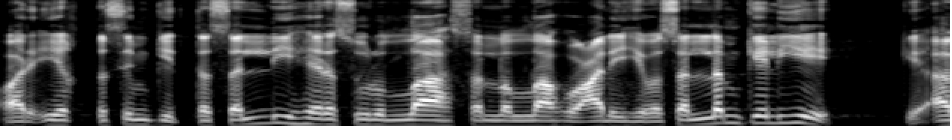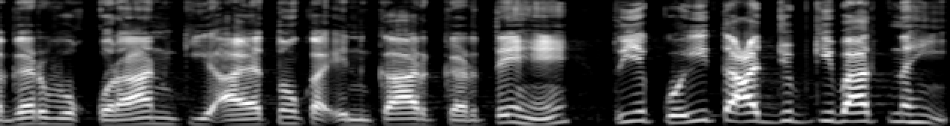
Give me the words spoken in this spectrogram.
اور ایک قسم کی تسلی ہے رسول اللہ صلی اللہ علیہ وسلم کے لیے کہ اگر وہ قرآن کی آیتوں کا انکار کرتے ہیں تو یہ کوئی تعجب کی بات نہیں،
